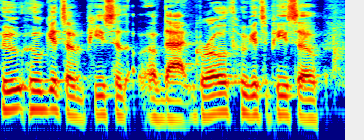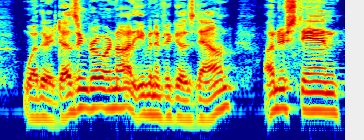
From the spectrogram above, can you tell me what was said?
Who who gets a piece of, of that growth? Who gets a piece of whether it doesn't grow or not, even if it goes down? Understand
